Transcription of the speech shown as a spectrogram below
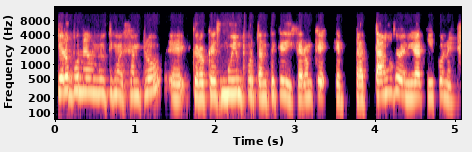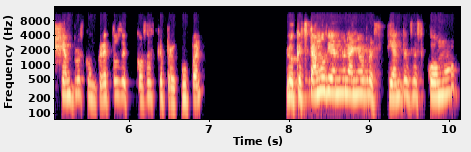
Quiero poner un último ejemplo. Eh, creo que es muy importante que dijeron que, que tratamos de venir aquí con ejemplos concretos de cosas que preocupan. Lo que estamos viendo en años recientes es cómo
